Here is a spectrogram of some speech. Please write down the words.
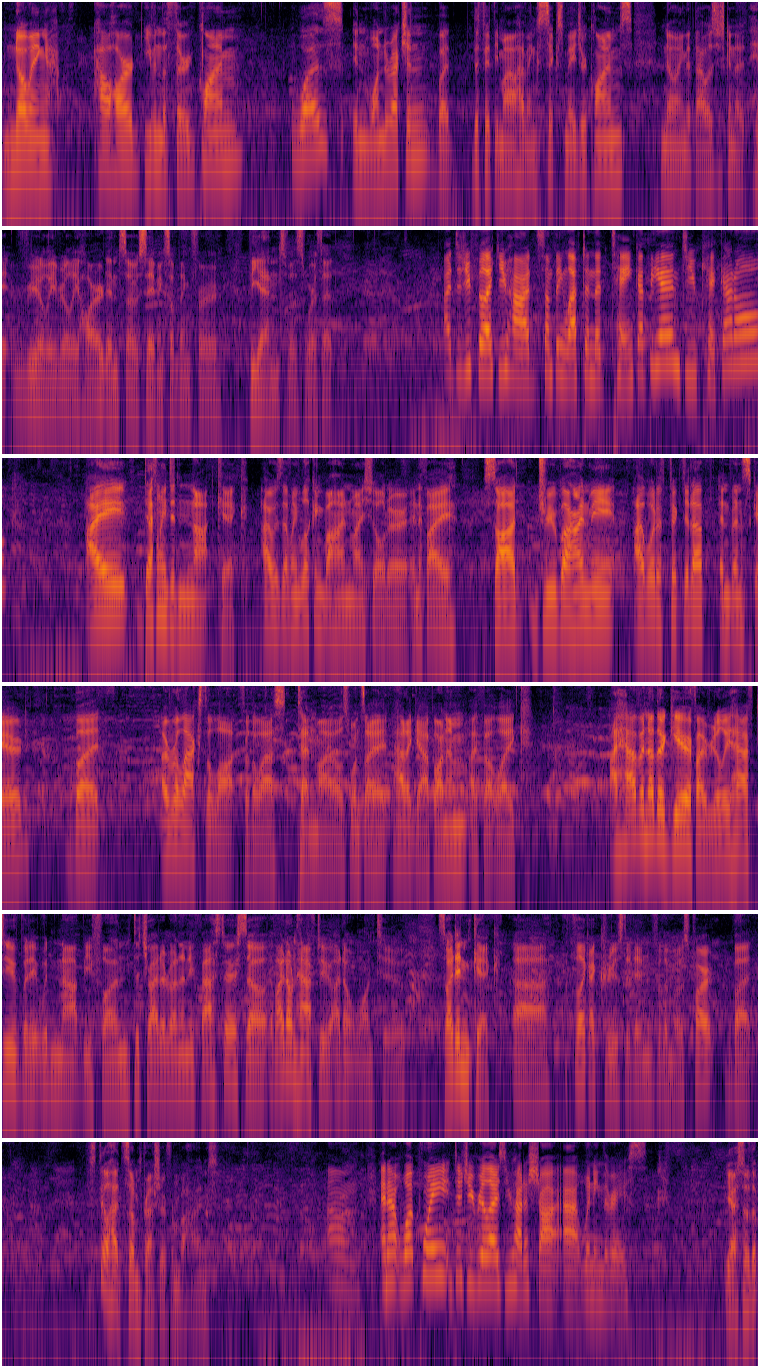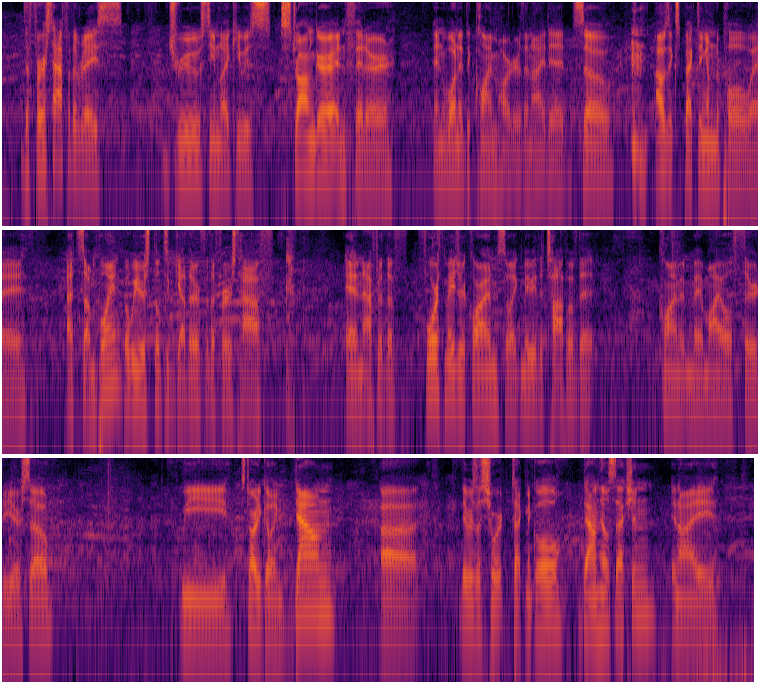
knowing how hard even the third climb was in one direction, but the 50 mile having six major climbs, knowing that that was just going to hit really, really hard. And so saving something for the end was worth it. Uh, did you feel like you had something left in the tank at the end? Do you kick at all? I definitely did not kick. I was definitely looking behind my shoulder, and if I saw Drew behind me, I would have picked it up and been scared. But I relaxed a lot for the last 10 miles. Once I had a gap on him, I felt like I have another gear if I really have to, but it would not be fun to try to run any faster. So if I don't have to, I don't want to. So I didn't kick. Uh, I feel like I cruised it in for the most part, but still had some pressure from behind. Um, and at what point did you realize you had a shot at winning the race? Yeah, so the, the first half of the race, Drew seemed like he was stronger and fitter and wanted to climb harder than I did. So I was expecting him to pull away at some point, but we were still together for the first half. And after the fourth major climb, so like maybe the top of the climb at mile 30 or so, we started going down. Uh, there was a short technical downhill section, and I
